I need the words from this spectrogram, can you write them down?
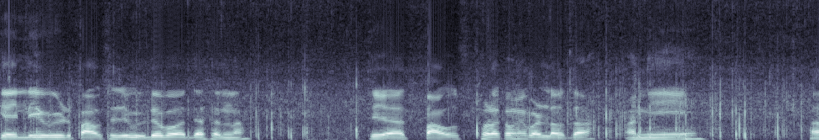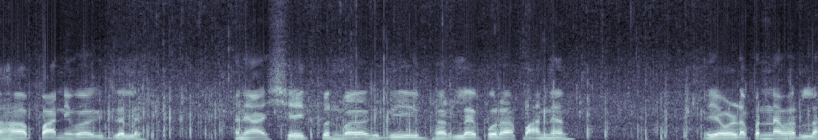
गेली विड पावसाचे व्हिडिओ बघत असेल ना त्यात पाऊस थोडा कमी पडला होता आणि हा पाणी बघा किती झालं आहे आणि आज शेत पण बघा किती भरला आहे पुरा पाण्यात. एवढा पण नाही भरला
